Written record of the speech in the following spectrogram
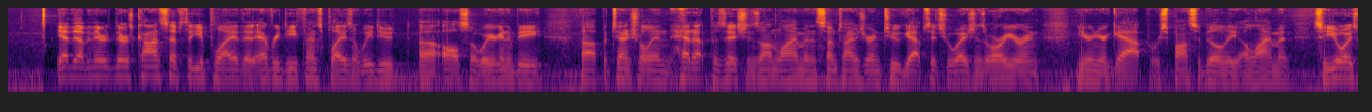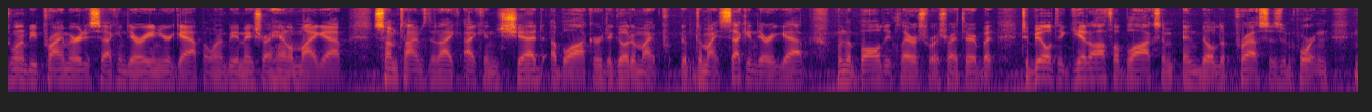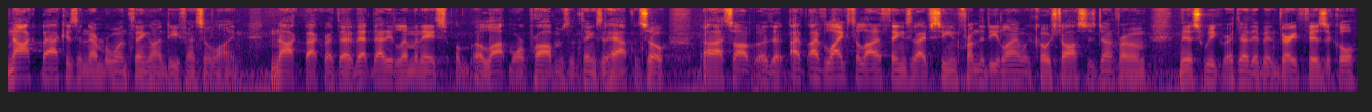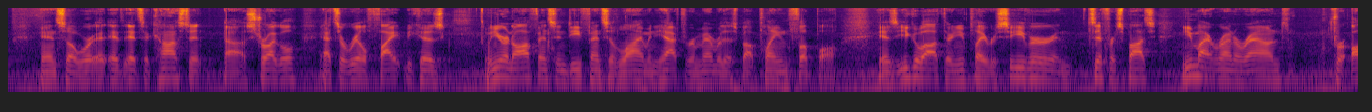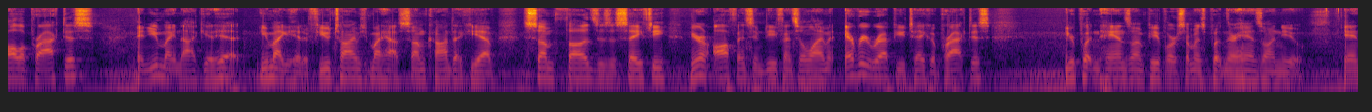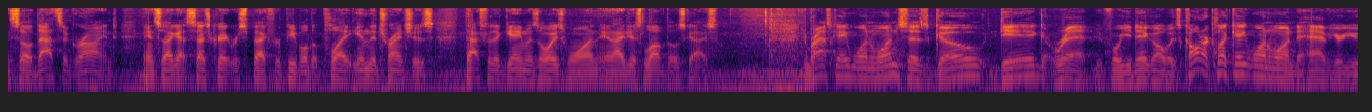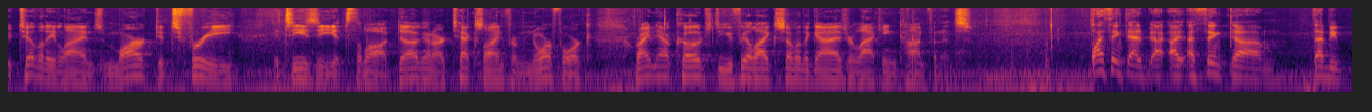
Yeah, I mean, there, there's concepts that you play that every defense plays, and we do uh, also, where you're going to be uh, potential in head-up positions on linemen, and sometimes you're in two-gap situations, or you're in you're in your gap responsibility alignment. So you always want to be primary to secondary in your gap. I want to be make sure I handle my gap. Sometimes then I, I can shed a blocker to go to my to my secondary gap when the ball declares for us right there. But to be able to get off of blocks and, and build a press is important. Knockback is the number one thing on defensive line. Knockback right there. That that eliminates a, a lot more problems and things that happen. So, uh, so I've, I've, I've liked a lot of things that I've seen from the D line. What Coach Doss has done from them this week right there. They've been very physical, and so we're it, it's a constant uh, struggle. That's a real fight because when you're an offense and defensive lineman, you have to remember this about playing football: is you go out there and you play receiver and different spots. You might run around for all of practice and you might not get hit. You might get hit a few times. You might have some contact. You have some thuds as a safety. You're an offensive and defensive lineman. Every rep you take of practice, you're putting hands on people or someone's putting their hands on you. And so that's a grind. And so I got such great respect for people that play in the trenches. That's where the game is always won, and I just love those guys. Nebraska 811 says go dig red. Before you dig, always call or click 811 to have your utility lines marked. It's free, it's easy, it's the law. Doug on our text line from Norfolk. Right now, coach, do you feel like some of the guys are lacking confidence? Well, I think that I, I think um, that'd be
